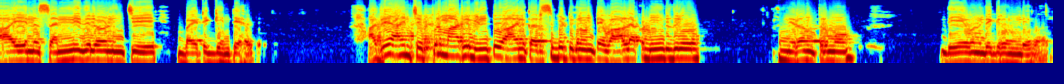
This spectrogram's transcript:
ఆయన సన్నిధిలో నుంచి బయటికి గెంటిహాడు. అదే ఆయన చెప్పిన మాటలు వింటూ ఆయన ఖర్చు పెట్టుకుని ఉంటే వాళ్ళు ఎక్కడ ఉండుదురు? నిరంతరము దేవుని దగ్గర ఉండేవారు.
